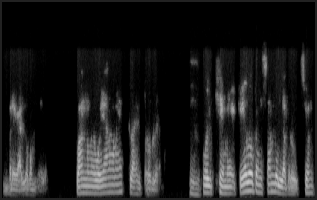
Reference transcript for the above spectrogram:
bregarlo conmigo. Cuando me voy a la mezcla es el problema, mm. porque me quedo pensando en la producción,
